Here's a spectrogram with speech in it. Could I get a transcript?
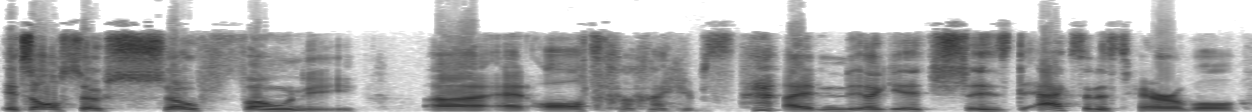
It's also so phony uh, at all times. I like it's his accent is terrible.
